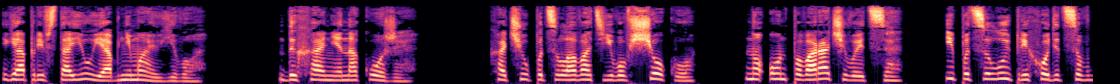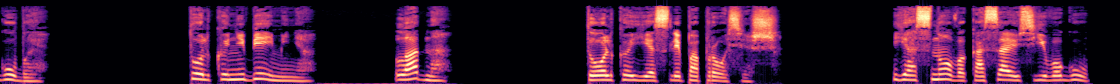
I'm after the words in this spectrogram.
Я привстаю и обнимаю его. Дыхание на коже. Хочу поцеловать его в щеку, но он поворачивается, и поцелуй приходится в губы. Только не бей меня. Ладно? Только если попросишь. Я снова касаюсь его губ,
